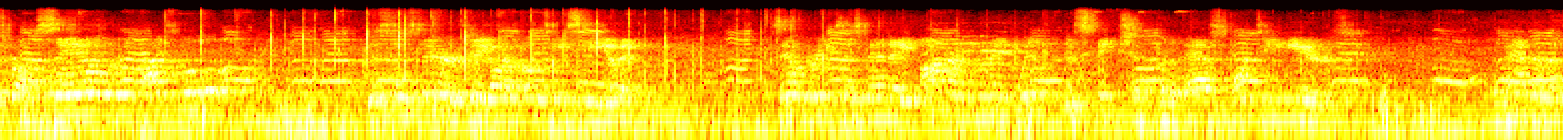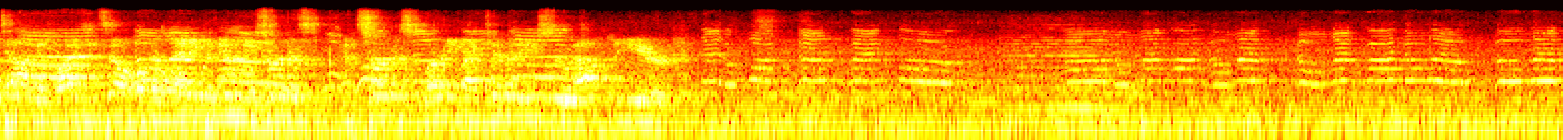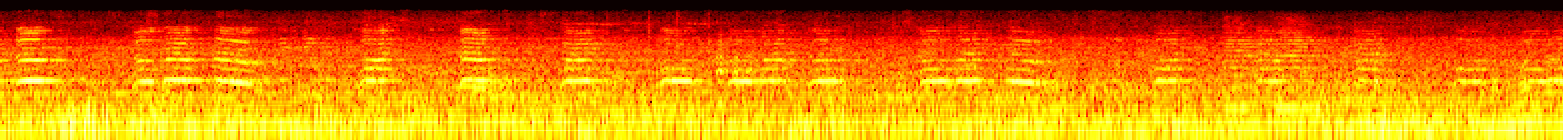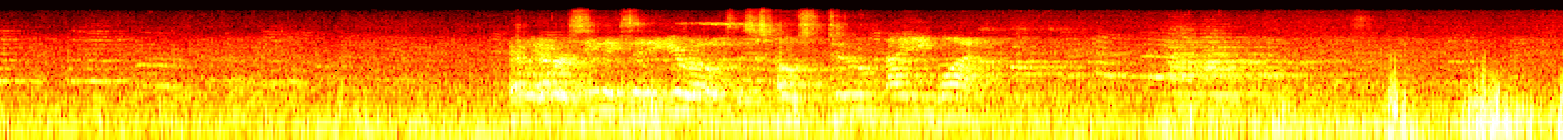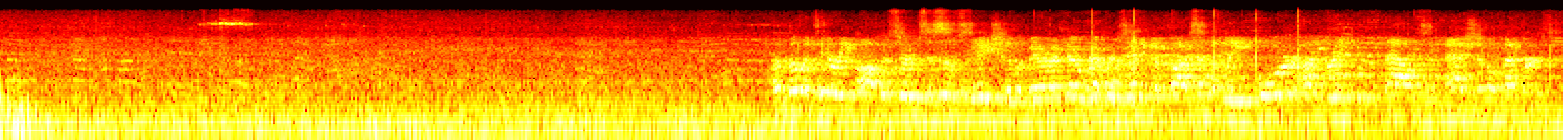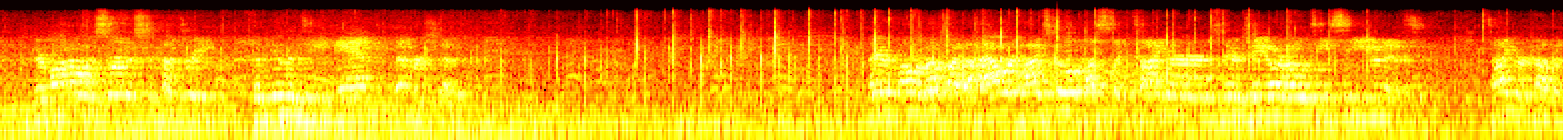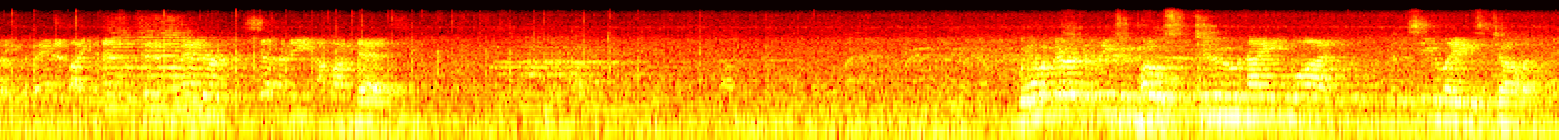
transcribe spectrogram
From Sale High School. This is their JROTC unit. Sale Creek has been a honor unit with distinction for the past 14 years. The Panther Battalion prides itself on their many community service and service learning activities throughout the year. Scenic City Heroes. This is Post 291. Our Military Officers Association of America, representing approximately 400,000 national members. Their motto is service to country, community, and membership. They are followed up by the Howard High School Hustling Tigers, their JROTC units. Tiger Company, commanded by Cadet Lieutenant Commander Stephanie Amundez. We have American Legion Post 291. Good to see you, ladies and gentlemen.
